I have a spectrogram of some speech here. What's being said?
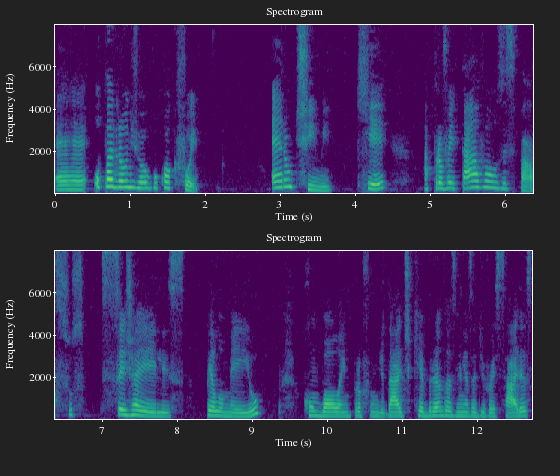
é, o padrão de jogo qual que foi? Era um time que aproveitava os espaços, seja eles pelo meio, com bola em profundidade, quebrando as linhas adversárias,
